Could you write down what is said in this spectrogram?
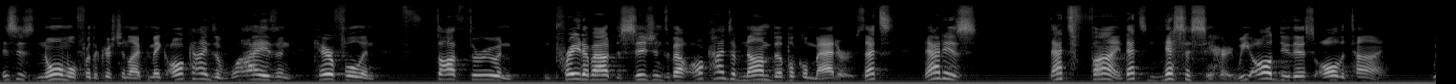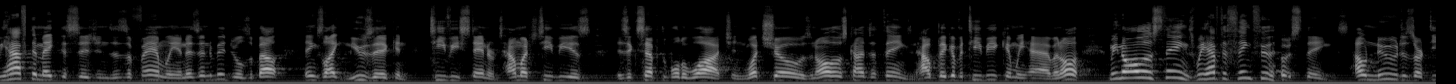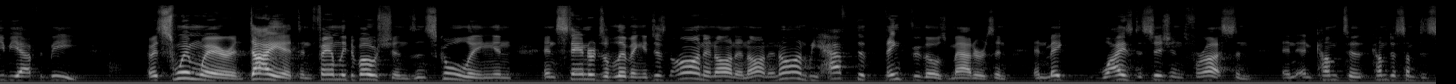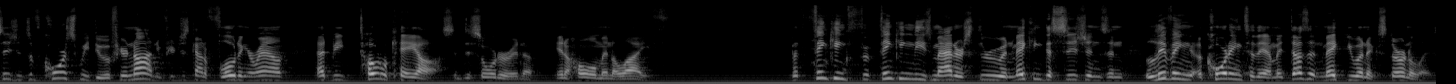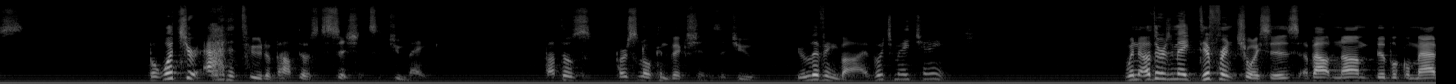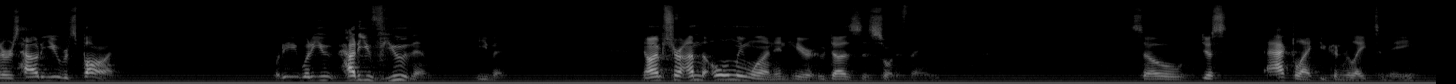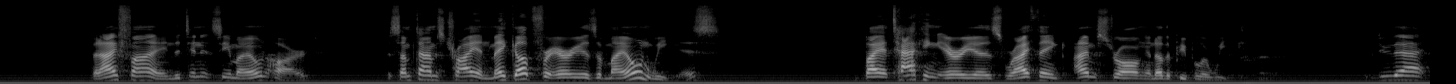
this is normal for the Christian life to make all kinds of wise and careful and thought through and, and prayed about decisions about all kinds of non-biblical matters. That's that is that's fine. That's necessary. We all do this all the time. We have to make decisions as a family and as individuals about things like music and TV standards, how much TV is, is acceptable to watch, and what shows, and all those kinds of things, and how big of a TV can we have, and all I mean all those things. We have to think through those things. How new does our TV have to be? I mean, swimwear and diet and family devotions and schooling and, and standards of living and just on and on and on and on. We have to think through those matters and, and make wise decisions for us and, and, and come to come to some decisions. Of course we do. If you're not, if you're just kind of floating around, that'd be total chaos and disorder in a in a home and a life. But thinking th- thinking these matters through and making decisions and living according to them, it doesn't make you an externalist. But what's your attitude about those decisions that you make? About those personal convictions that you, you're living by, which may change? When others make different choices about non biblical matters, how do you respond? What do you, what do you, how do you view them, even? Now, I'm sure I'm the only one in here who does this sort of thing. So just act like you can relate to me. But I find the tendency in my own heart to sometimes try and make up for areas of my own weakness by attacking areas where I think I'm strong and other people are weak. Do that?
